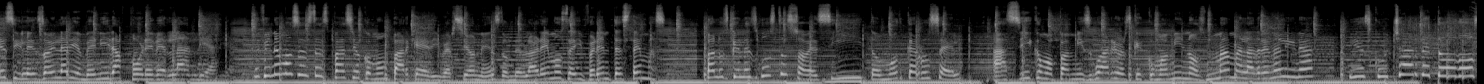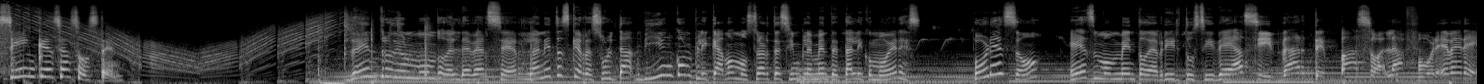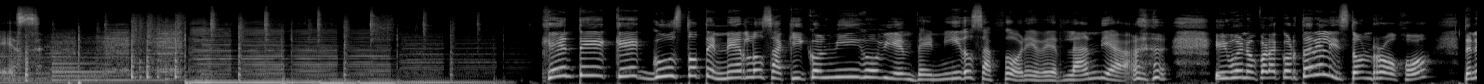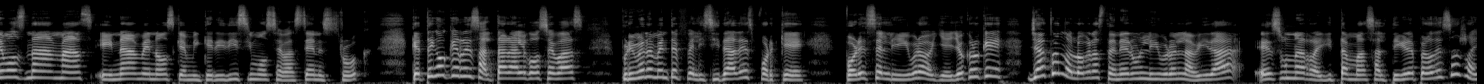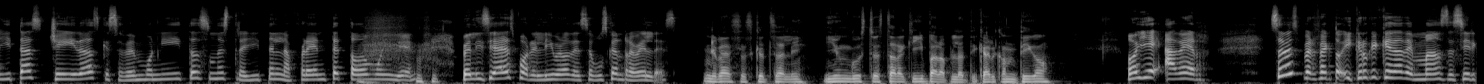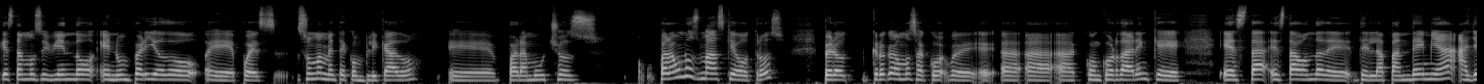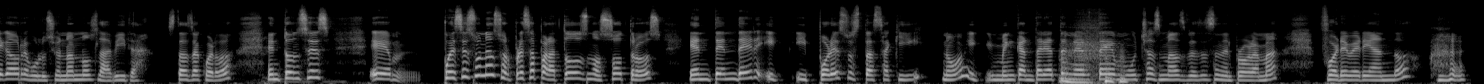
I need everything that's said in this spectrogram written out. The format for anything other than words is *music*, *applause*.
Ángeles y les doy la bienvenida a Foreverlandia. Definamos este espacio como un parque de diversiones donde hablaremos de diferentes temas. Para los que les gusta suavecito, mod carrusel, así como para mis warriors que como a mí nos mama la adrenalina y escuchar de todo sin que se asusten. Dentro de un mundo del deber ser, la neta es que resulta bien complicado mostrarte simplemente tal y como eres. Por eso, es momento de abrir tus ideas y darte paso a la Foreverest. Gente, qué gusto tenerlos aquí conmigo. Bienvenidos a Foreverlandia. *laughs* y bueno, para cortar el listón rojo, tenemos nada más y nada menos que mi queridísimo Sebastián Struck. Que tengo que resaltar algo, Sebas. Primeramente, felicidades porque por ese libro. Oye, yo creo que ya cuando logras tener un libro en la vida es una rayita más al tigre, pero de esas rayitas chidas que se ven bonitas, una estrellita en la frente, todo muy bien. *laughs* Felicidades por el libro de Se Buscan Rebeldes. Gracias, Quetzali. Y un gusto estar aquí para platicar contigo. Oye, a ver, Sabes perfecto, y creo que queda de más decir que estamos viviendo en un periodo, eh, pues, sumamente complicado eh, para muchos para unos más que otros, pero creo que vamos a, eh, concordar en que esta, esta onda de, la pandemia ha llegado a revolucionarnos la vida. ¿Estás de acuerdo? Entonces, em, pues es una sorpresa para todos nosotros entender y, por eso estás aquí, ¿no? Y, me encantaría tenerte *laughs* muchas más veces en el programa, forevereando. *laughs*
